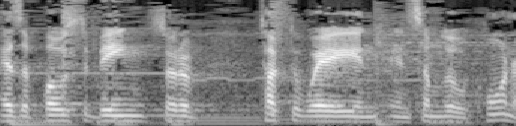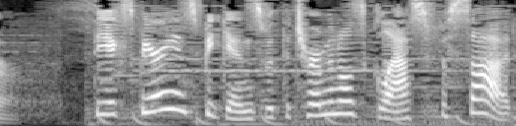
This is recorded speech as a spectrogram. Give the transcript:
as opposed to being sort of tucked away in, in some little corner. The experience begins with the terminal's glass facade,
